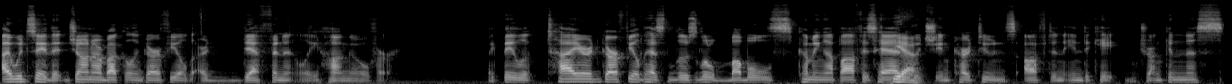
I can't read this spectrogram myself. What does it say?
I would say that John Arbuckle and Garfield are definitely hungover. Like they look tired. Garfield has those little bubbles coming up off his head, Yeah. which in cartoons often indicate drunkenness.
